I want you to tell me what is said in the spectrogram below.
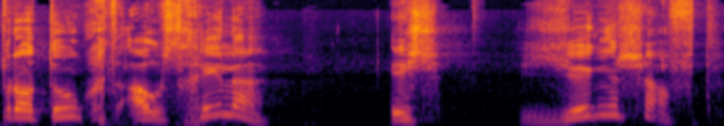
Produkt als Kirche, ist Jüngerschaft.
